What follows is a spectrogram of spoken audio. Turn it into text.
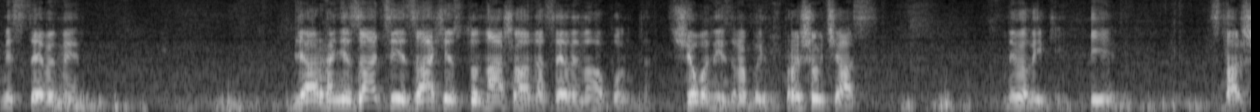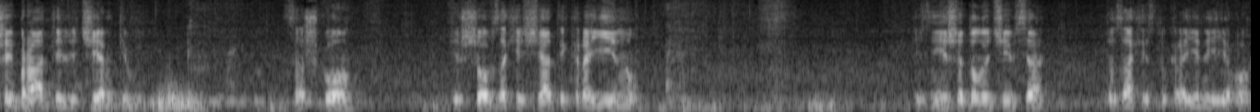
місцевими для організації захисту нашого населеного пункту. Що вони зробили? Пройшов час невеликий. І старший брат Ілліченків Сашко пішов захищати країну. Пізніше долучився до захисту країни і його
